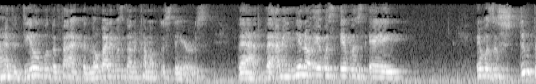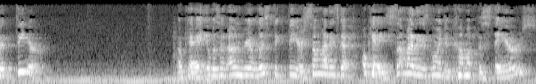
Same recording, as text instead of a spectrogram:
I had to deal with the fact that nobody was going to come up the stairs. That, that I mean, you know, it was, it was a, it was a stupid fear. Okay, it was an unrealistic fear. Somebody's got, okay, somebody is going to come up the stairs,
